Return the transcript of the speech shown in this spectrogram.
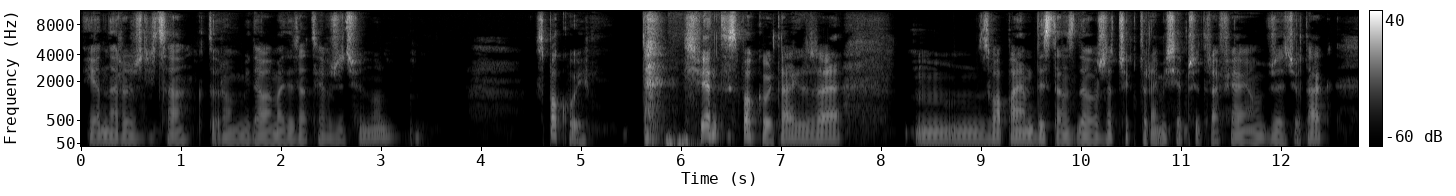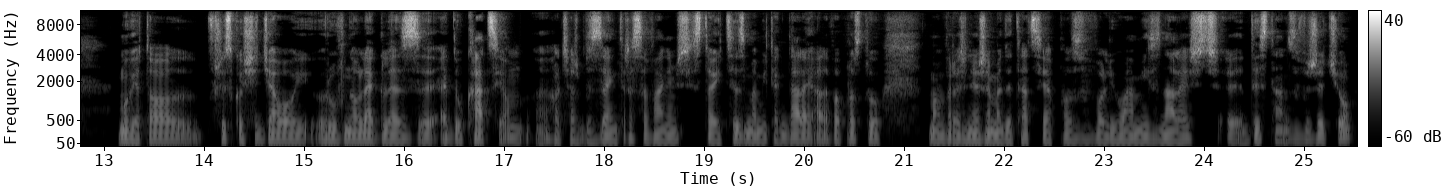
Jedna różnica, którą mi dała medytacja w życiu, no spokój. Święty spokój, tak, że mm, złapałem dystans do rzeczy, które mi się przytrafiają w życiu, tak? Mówię, to wszystko się działo równolegle z edukacją, chociażby z zainteresowaniem się stoicyzmem i tak dalej, ale po prostu mam wrażenie, że medytacja pozwoliła mi znaleźć e, dystans w życiu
